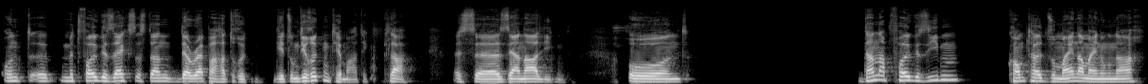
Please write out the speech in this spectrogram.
und äh, mit Folge 6 ist dann, der Rapper hat Rücken. Geht um die Rückenthematik, klar. Ist äh, sehr naheliegend. Und dann ab Folge 7 kommt halt so meiner Meinung nach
